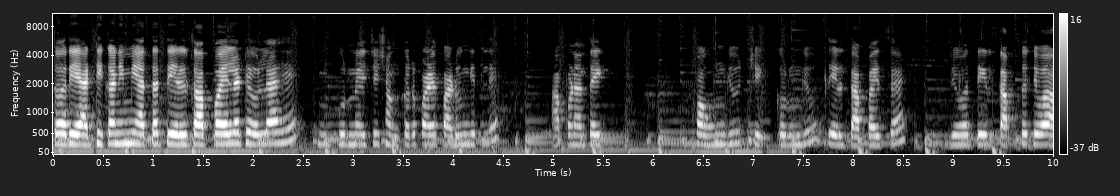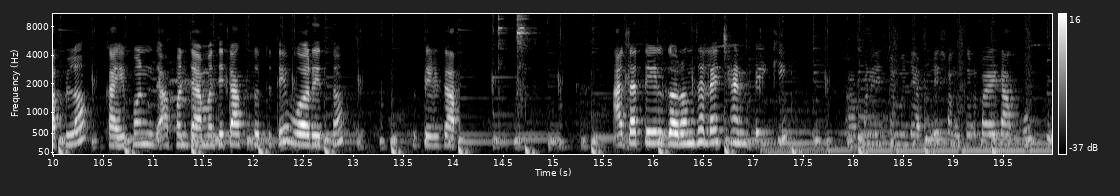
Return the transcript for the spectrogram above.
तर या ठिकाणी मी आता तेल तापवायला ठेवलं आहे. मी पूर्ण याचे शंकरपाळे पाडून घेतले. आपण आता एक पाहून घेऊ चेक करून घेऊ. तेल तापायचं आहे. जेव्हा तेल तापतं तेव्हा आपलं काही पण आपण त्यामध्ये टाकतो तर ते वर येतं. तर तेल ताप आता तेल गरम झालं आहे छानपैकी. आपण याच्यामध्ये आपले शंकरपाळे टाकू.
